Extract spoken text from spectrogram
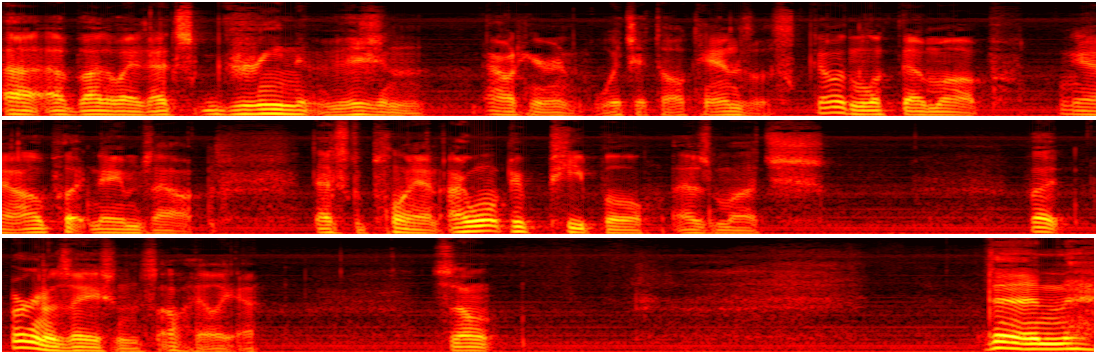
Uh, uh, by the way, that's Grene Vision out here in Wichita, Kansas. Go ahead and look them up. Yeah, I'll put names out. That's the plan. I won't do people as much, but organizations. Oh hell yeah! So then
